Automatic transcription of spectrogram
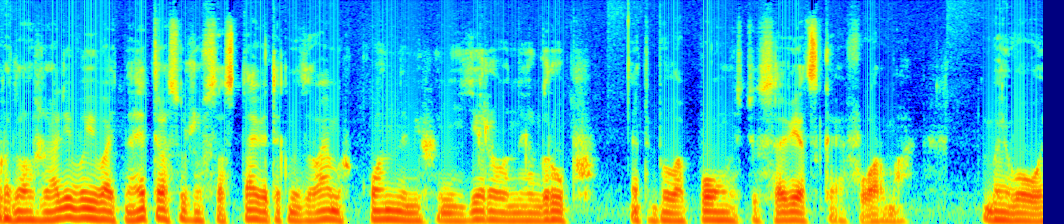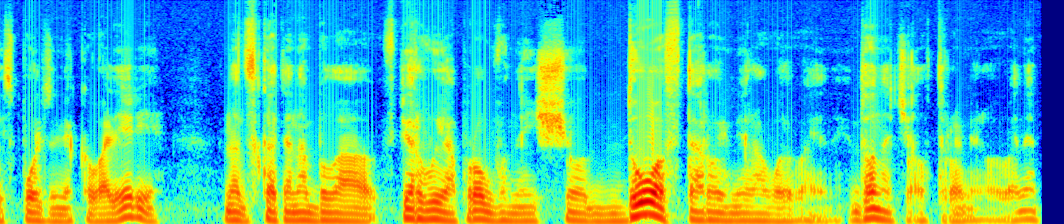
продолжали воевать, на этот раз уже в составе так называемых конно-механизированных групп. Это была полностью советская форма боевого использования кавалерии. Надо сказать, она была впервые опробована еще до Второй мировой войны, до начала Второй мировой войны.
